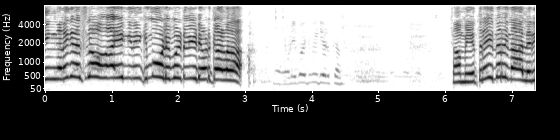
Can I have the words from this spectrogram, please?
നിങ്ങളിങ്ങനെ സ്ലോ ആയി എങ്ങനെ എനിക്ക് മോളിൽ പോയിട്ട് വീഡിയോ എടുക്കാനുള്ളതാ. സമയത്ര ഇതറി നാലര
